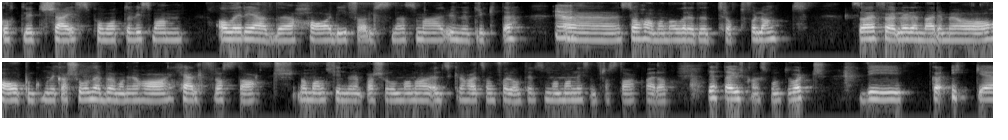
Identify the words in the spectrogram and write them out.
gått litt skeis, på en måte, hvis man allerede har de følelsene som er undertrykte. Ja. Eh, så har man allerede trådt for langt. Så jeg føler den der med å ha åpen kommunikasjon, det bør man jo ha helt fra start. Når man finner en person man ønsker å ha et sånt forhold til, så må man liksom fra start være at dette er utgangspunktet vårt. Vi skal ikke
